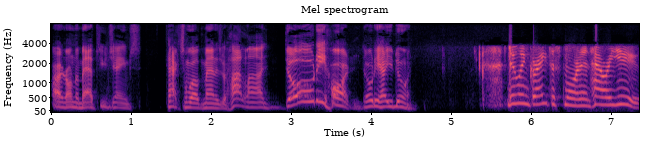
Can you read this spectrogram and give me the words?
All right, on the Matthew James Tax and Wealth Management Hotline, Dodie Horton. Dodie, how you doing? Doing great this morning. How are you?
